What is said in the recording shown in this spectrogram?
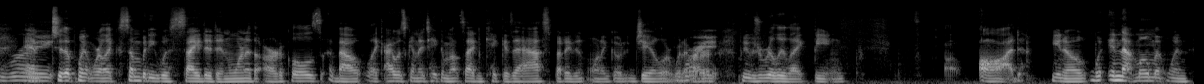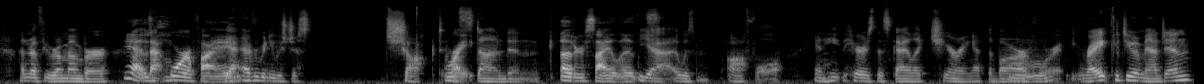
and to the point where like somebody was cited in one of the articles about like I was gonna take him outside and kick his ass, but I didn't want to go to jail or whatever. Right. But he was really like being odd, you know, in that moment when I don't know if you remember. yeah it was that- horrifying Yeah, everybody was just shocked, and Right. stunned, and utter silence yeah, it was awful. And he here's this guy like cheering at the bar Mm. for it, right? Could you imagine?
